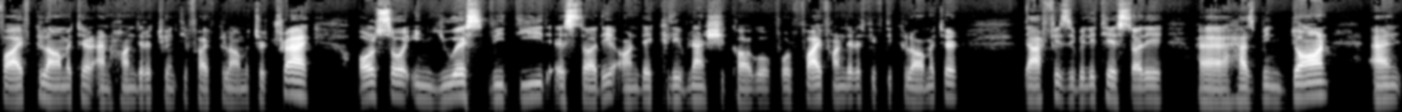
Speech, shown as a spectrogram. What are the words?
5 kilometer and 125 kilometer track. Also in US, we did a study on the Cleveland Chicago for 550 kilometer. That feasibility study uh, has been done, and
